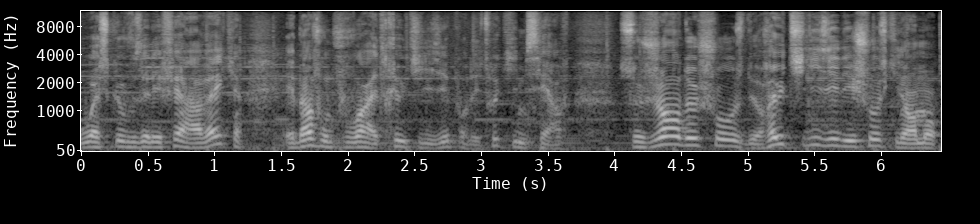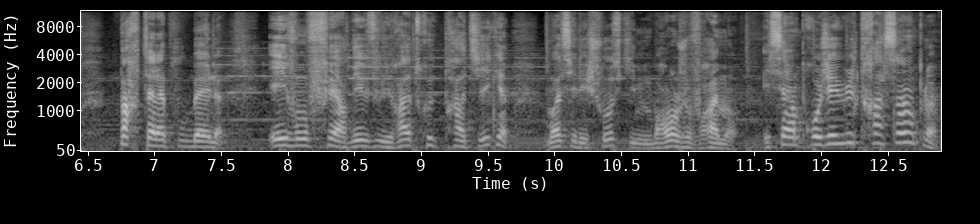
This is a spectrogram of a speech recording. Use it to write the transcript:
ou à ce que vous allez faire avec, eh ben, vont pouvoir être réutilisés pour des trucs qui me servent. Ce genre de choses, de réutiliser des choses qui normalement partent à la poubelle et vont faire des vrais trucs pratiques, moi c'est les choses qui me branchent vraiment. Et c'est un projet ultra simple.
